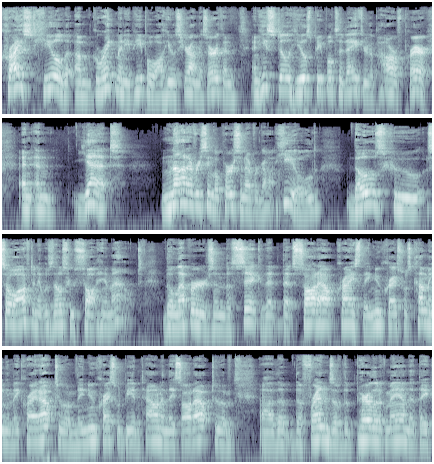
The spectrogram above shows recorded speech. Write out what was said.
Christ healed a great many people while he was here on this earth, and, and he still heals people today through the power of prayer. And, and yet, not every single person ever got healed. Those who, so often it was those who sought him out the lepers and the sick that, that sought out Christ. They knew Christ was coming and they cried out to him. They knew Christ would be in town and they sought out to him. Uh, the, the friends of the paralytic man that they,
